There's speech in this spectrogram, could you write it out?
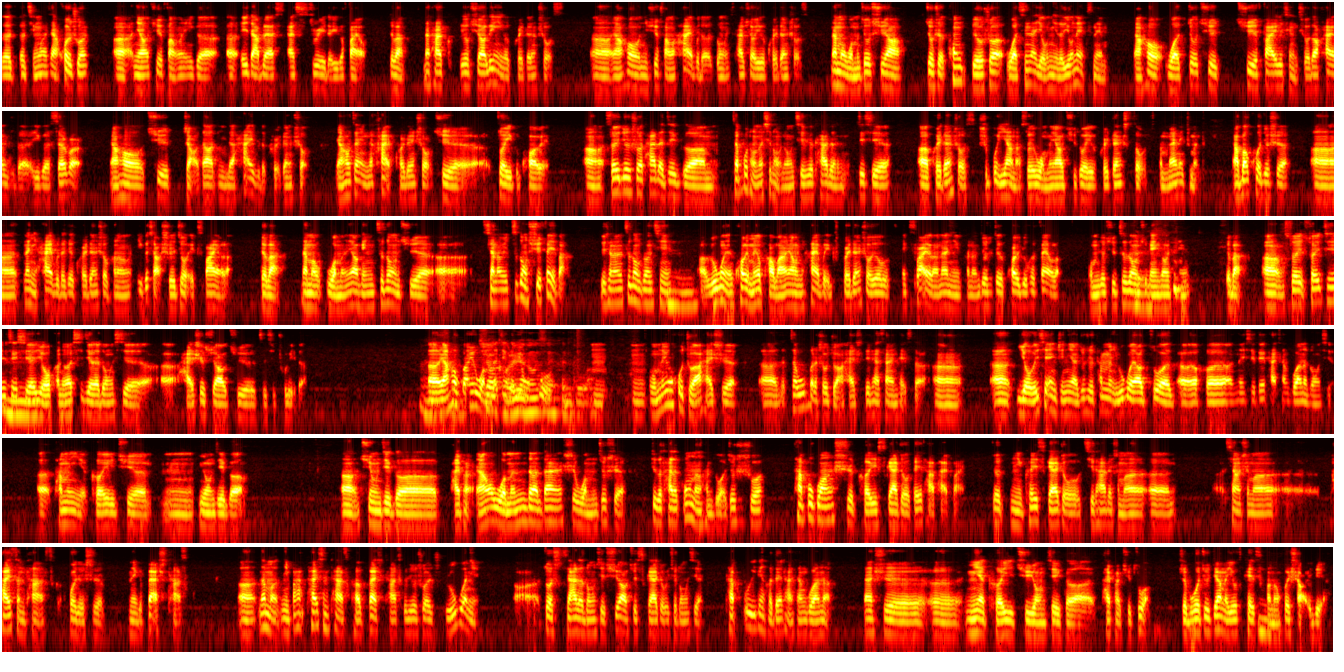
的的情况下，或者说呃，你要去访问一个呃 AWS S3 的一个 file，对吧？那它又需要另一个 credentials，呃，然后你去访问 Hive 的东西，它需要一个 credentials。那么我们就需要就是通，比如说我现在有你的 Unix name，然后我就去去发一个请求到 Hive 的一个 server，然后去找到你的 Hive 的 credential，然后在你的 Hive credential 去做一个 query，啊，所以就是说它的这个在不同的系统中，其实它的这些呃 credentials 是不一样的，所以我们要去做一个 credentials 的 management，然后包括就是呃，那你 Hive 的这个 credential 可能一个小时就 expire 了，对吧？那么我们要给你自动去呃，相当于自动续费吧，就相当于自动更新啊。如果你 query 没有跑完，然后你 Hive credential 又 expire 了，那你可能就是这个 query 就会 fail 了，我们就去自动去给你更新，对吧？嗯，所以所以这些这些有很多细节的东西，呃，还是需要去仔细处理的。呃，然后关于我们的这个用户，嗯嗯，我们的用户主要还是呃，在 Uber 的时候主要还是 data scientist，嗯呃，有一些 engineer 就是他们如果要做呃和那些 data 相关的东西，呃，他们也可以去嗯用这个，呃，去用这个 Piper。然后我们的当然是我们就是这个它的功能很多，就是说它不光是可以 schedule data pipeline，就你可以 schedule 其他的什么呃像什么。Python task 或者是那个 Bash task，呃，那么你把 Python task 和 Bash task 就是说，如果你啊做其他的东西需要去 schedule 一些东西，它不一定和 data 相关的，但是呃你也可以去用这个 Piper 去做，只不过就这样的 use case 可能会少一点。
